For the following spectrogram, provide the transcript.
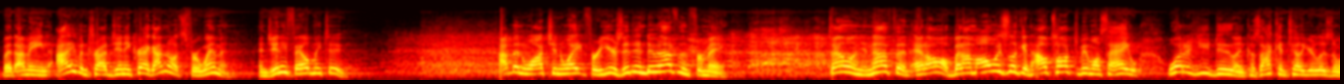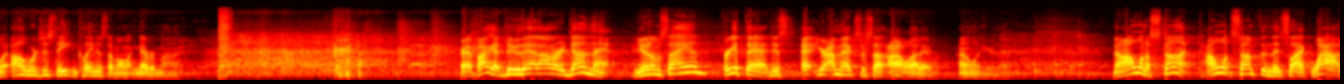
But I mean, I even tried Jenny Craig. I know it's for women. And Jenny failed me too. I've been watching weight for years. It didn't do nothing for me. Telling you, nothing at all. But I'm always looking. I'll talk to people and say, hey, what are you doing? Because I can tell you're losing weight. Oh, we're just eating clean and stuff. I'm like, never mind. if I could do that, I'd already done that. You know what I'm saying? Forget that. Just eh, I'm exercising. Oh, whatever. I don't want to hear that. Now I want a stunt. I want something that's like, wow,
